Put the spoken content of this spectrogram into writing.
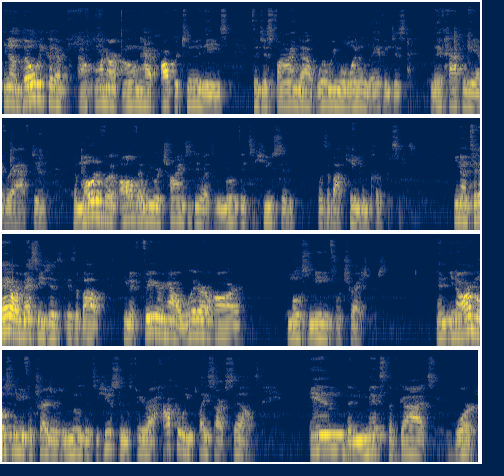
you know, though we could have uh, on our own had opportunities to just find out where we would want to live and just live happily ever after, the motive of all that we were trying to do as we moved into Houston was about kingdom purposes. You know, today our message is, is about, you know, figuring out what are our most meaningful treasures. And you know, our most meaningful treasure as we moved into Houston is figure out how can we place ourselves in the midst of God's work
